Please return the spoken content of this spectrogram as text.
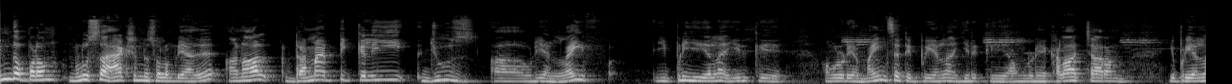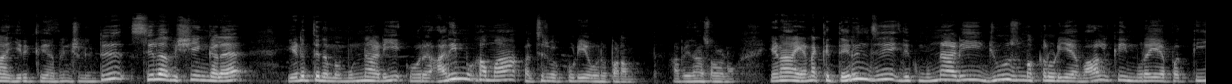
இந்த படம் முழுசாக ஆக்ஷன் சொல்ல முடியாது. ஆனால் ட்ரமேட்டிக்கலி ஜூஸ் உடைய லைஃப் இப்படி எல்லாம் இருக்குது அவங்களுடைய மைண்ட் செட் இப்படியெல்லாம் இருக்குது அவங்களுடைய கலாச்சாரம் இப்படியெல்லாம் இருக்குது அப்படின்னு சொல்லிட்டு சில விஷயங்களை எடுத்து நம்ம முன்னாடி ஒரு அறிமுகமாக வச்சுருக்கக்கூடிய ஒரு படம். அப்படி தான் சொல்லணும். ஏன்னா எனக்கு தெரிஞ்சு இதுக்கு முன்னாடி ஜூஸ் மக்களுடைய வாழ்க்கை முறையை பற்றி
